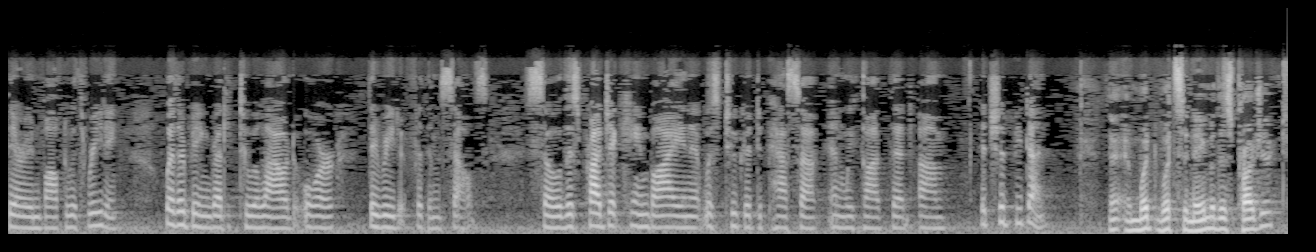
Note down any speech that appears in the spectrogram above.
they're involved with reading, whether being read to aloud or they read it for themselves. So this project came by and it was too good to pass up, and we thought that um, it should be done. And what, what's the name of this project?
